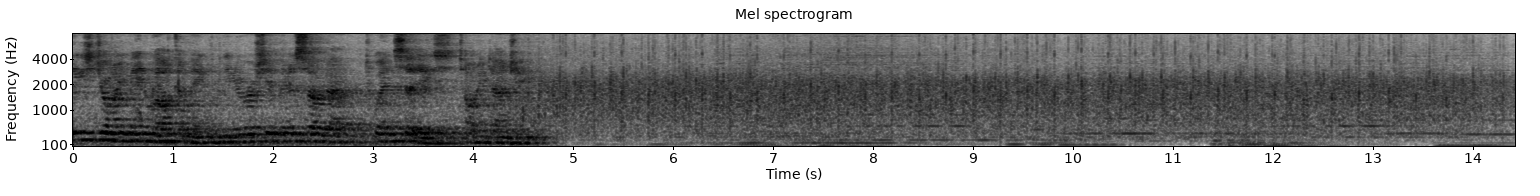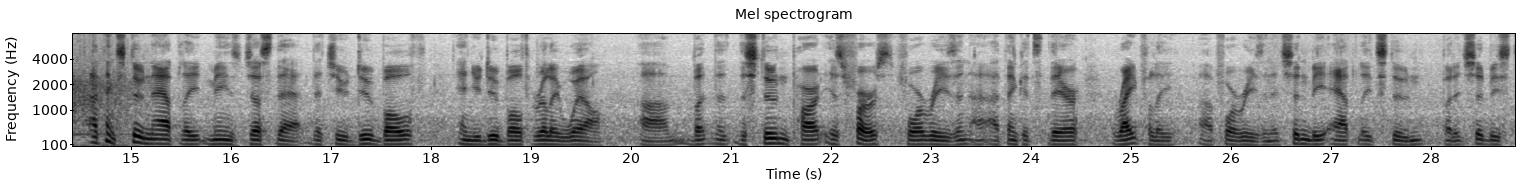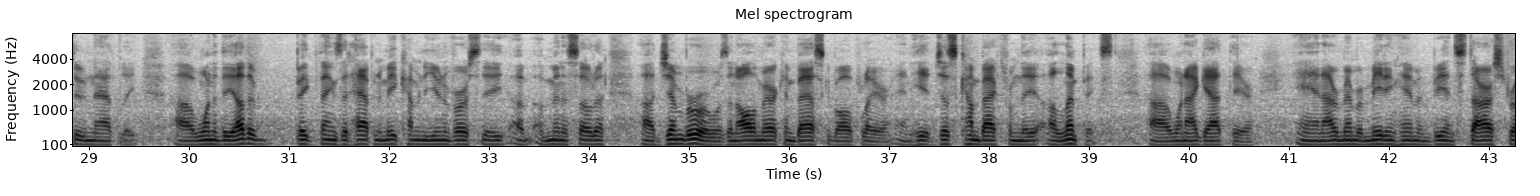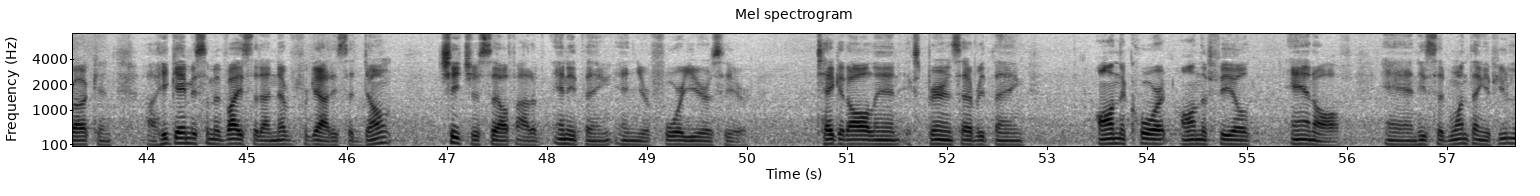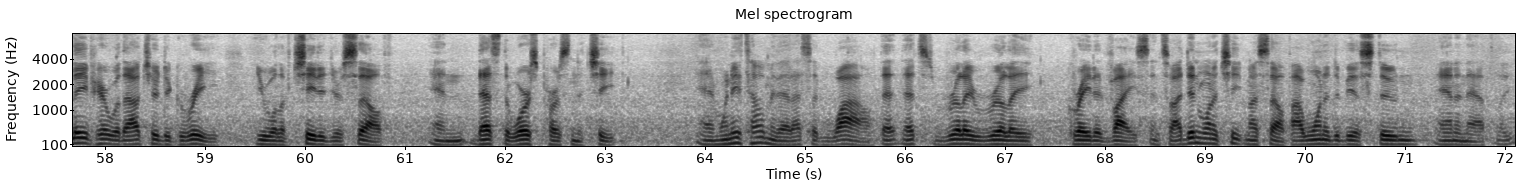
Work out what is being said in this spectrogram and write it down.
Please join me in welcoming the University of Minnesota Twin Cities, Tony Dungy. I think student athlete means just that, that you do both and you do both really well. Um, but the, the student part is first for a reason. I, I think it's there rightfully uh, for a reason. It shouldn't be athlete student, but it should be student athlete. Uh, one of the other big things that happened to me coming to University of, of Minnesota, uh, Jim Brewer was an All-American basketball player, and he had just come back from the Olympics uh, when I got there. And I remember meeting him and being starstruck, and uh, he gave me some advice that I never forgot. He said, "Don't cheat yourself out of anything in your four years here. Take it all in, experience everything, on the court, on the field, and off." And he said, "One thing: if you leave here without your degree, you will have cheated yourself, and that's the worst person to cheat." And when he told me that, I said, "Wow, that, that's really, really." great advice. And so I didn't want to cheat myself. I wanted to be a student and an athlete.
